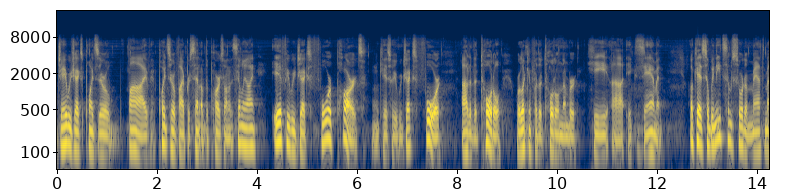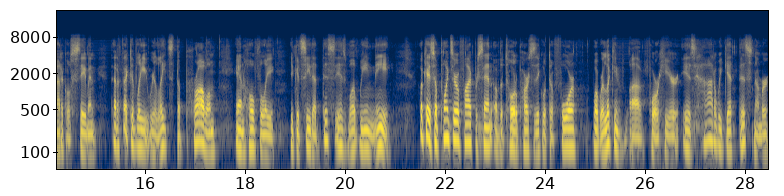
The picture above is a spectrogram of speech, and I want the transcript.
Jay rejects 0.05, 0.05% of the parts on an assembly line, if he rejects four parts, okay, so he rejects four out of the total, we're looking for the total number he uh, examined. Okay, so we need some sort of mathematical statement that effectively relates the problem, and hopefully you can see that this is what we need. Okay, so 0.05% of the total parts is equal to 4. What we're looking uh, for here is how do we get this number,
